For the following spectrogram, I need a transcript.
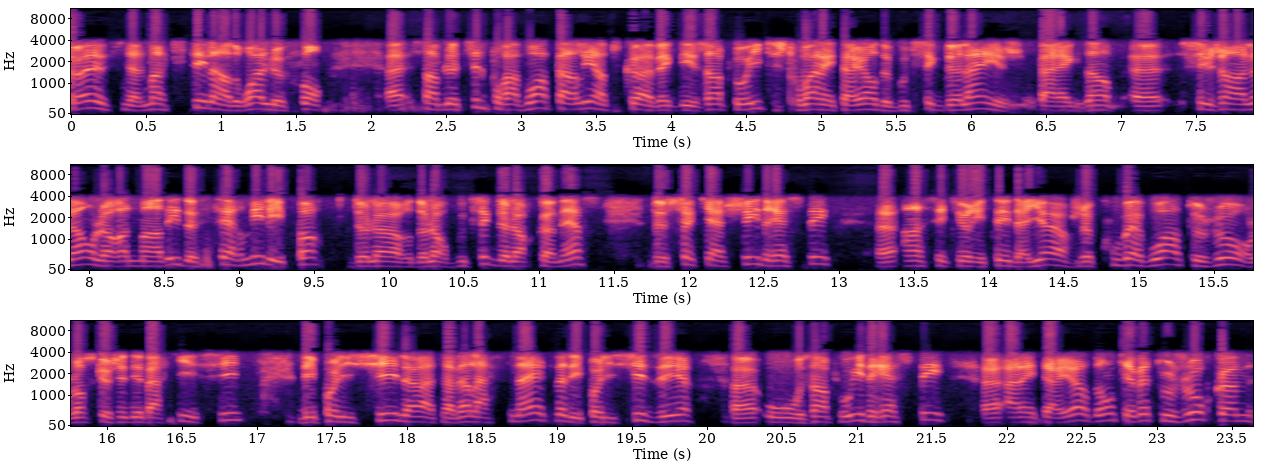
peuvent finalement quitter l'endroit le font. Euh, semble-t-il, pour avoir parlé en tout cas avec des employés qui se trouvaient à l'intérieur de boutiques de linge, par exemple, euh, ces gens-là, on leur a demandé de fermer les portes de leur de leur boutique, de leur commerce, de se cacher, de rester euh, en sécurité. D'ailleurs, je pouvais voir toujours, lorsque j'ai débarqué ici, des policiers là à travers la fenêtre, là, des policiers dire euh, aux employés de rester euh, à l'intérieur. Donc, il y avait toujours comme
